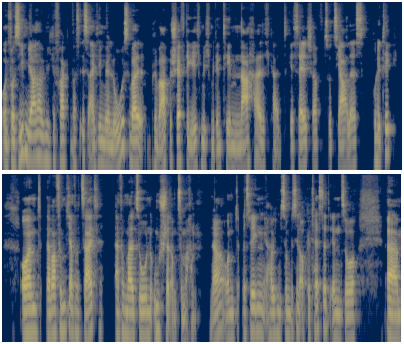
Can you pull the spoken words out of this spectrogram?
Und vor sieben Jahren habe ich mich gefragt, was ist eigentlich in mir los? Weil privat beschäftige ich mich mit den Themen Nachhaltigkeit, Gesellschaft, Soziales, Politik. Und da war für mich einfach Zeit, einfach mal so eine Umstellung zu machen. Ja, und deswegen habe ich mich so ein bisschen auch getestet in so ähm,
